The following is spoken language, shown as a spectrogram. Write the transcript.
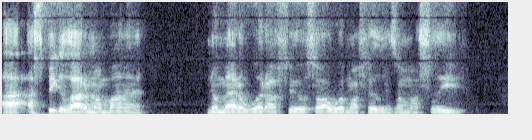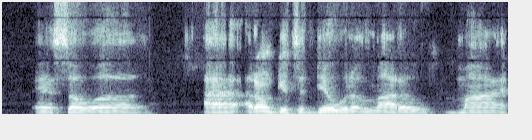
I, I speak a lot of my mind no matter what I feel. So I wear my feelings on my sleeve. And so uh, I, I don't get to deal with a lot of my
